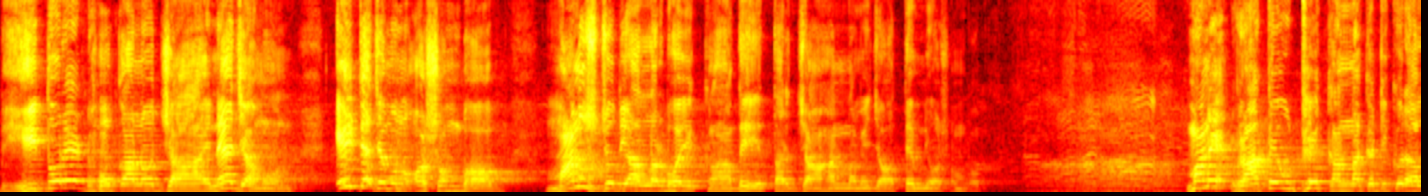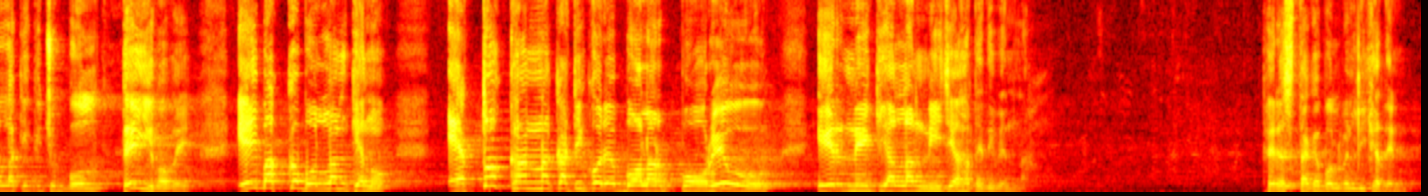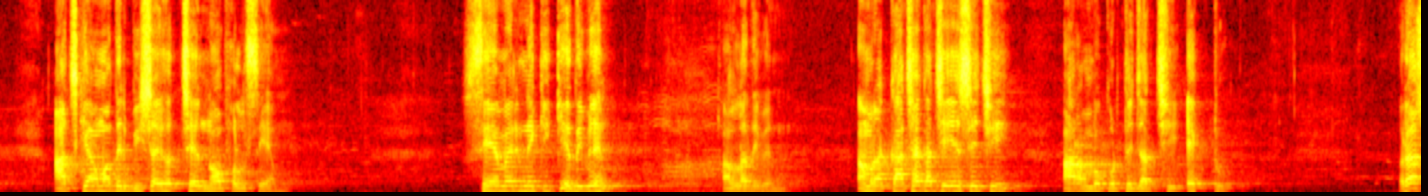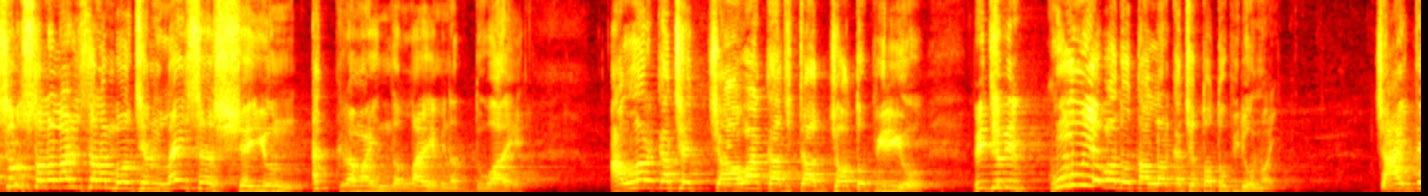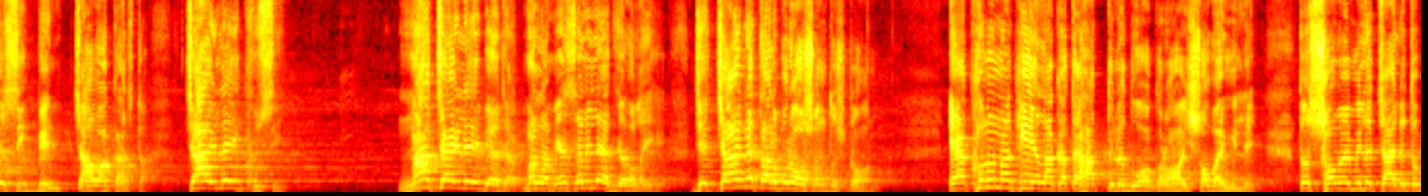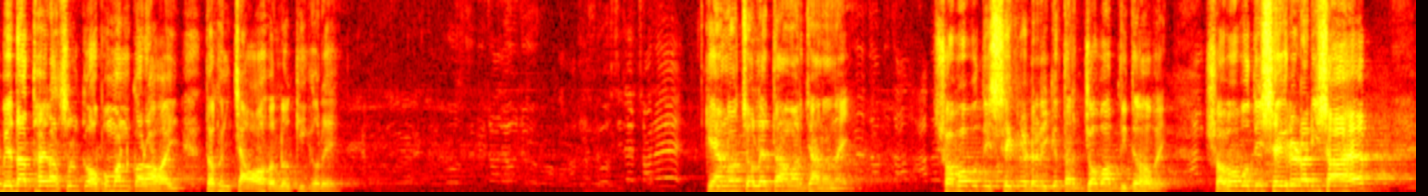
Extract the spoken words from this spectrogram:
ভিতরে ঢোকানো যায় না যেমন। এইটা যেমন অসম্ভব, মানুষ যদি আল্লাহর ভয়ে কাঁদে, তার জাহান নামে যাওয়া তেমনি অসম্ভব। মানে রাতে উঠে কান্নাকাটি করে আল্লাহকে কিছু বলতেই হবে। এই বাক্য বললাম কেন? এত কান্নাকাটি করে বলার পরেও এর নেকি আল্লাহ নিজে হাতে দিবেন না। ফেরেস্তাকে বলবেন, লিখে দেন। আজকে আমাদের বিষয় হচ্ছে নফল সিয়াম। সিয়ামের নেকি কে দিবেন? আল্লাহ দিবেন। আমরা কাছাকাছি এসেছি, আরম্ভ করতে যাচ্ছি একটু। রাসুল সাল্লাম বলছেন, লাইসা শেয়ুন আকরামাইন্দাল্লাহ মিনাদ দুয়ায়ে আল্লাহর কাছে চাওয়া কাজটা যত প্রিয়, পৃথিবীর কোনো এবাদত আল্লাহর কাছে তত প্রিয় নয়। চাইতে শিখবেন চাওয়া কাজটা, চাইলেই খুশি, না চাইলেই বেজার। মাল্লা মেসালিলে এক জাবালাই যে চায় না তারপরে অসন্তুষ্ট হন। এখনও নাকি এলাকাতে হাত তুলে দোয়া করা হয় সবাই মিলে। তো সবাই মিলে চাইলে তো বেদাত হয়, রাসুলকে অপমান করা হয়, তখন চাওয়া হলো কি করে? কেন চলে তা আমার জানা নাই। সভাপতি সেক্রেটারিকে তার জবাব দিতে হবে। সভাপতি সেক্রেটারি সাহেব,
